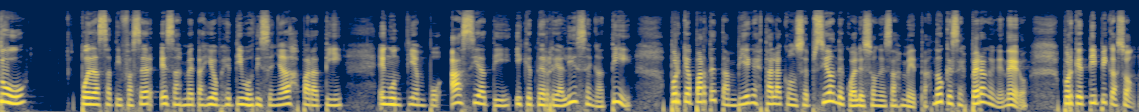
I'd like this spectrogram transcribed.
tú puedas satisfacer esas metas y objetivos diseñadas para ti en un tiempo hacia ti y que te realicen a ti. Porque aparte también está la concepción de cuáles son esas metas, ¿no? Que se esperan en enero. Porque típicas son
